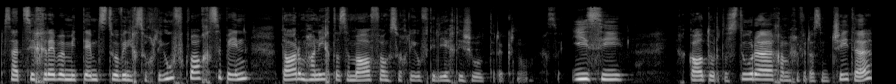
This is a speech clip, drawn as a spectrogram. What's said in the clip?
Das hat sicher eben mit dem zu tun, wie ich so ein bisschen aufgewachsen bin. Darum habe ich das am Anfang so ein bisschen auf die leichte Schulter genommen. Ich so, easy, ich gehe durch das durch, ich habe mich für das entschieden.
